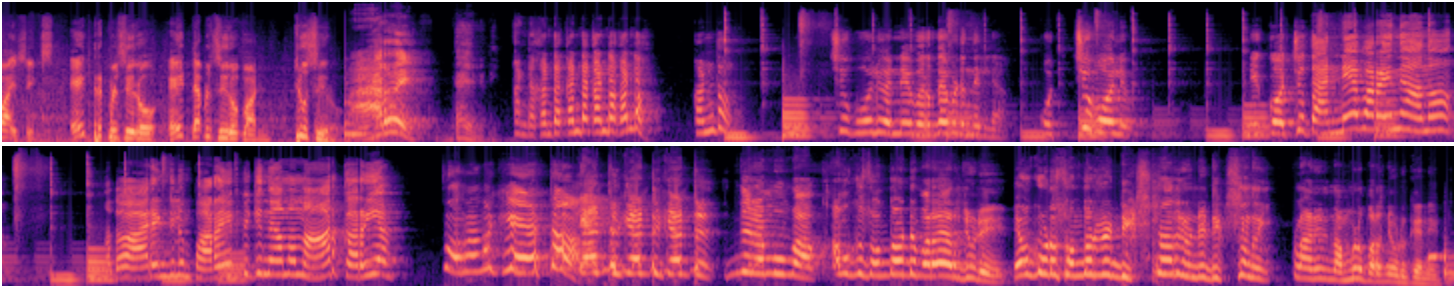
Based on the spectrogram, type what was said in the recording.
five six eight triple zero eight double zero one two zero. കണ്ട കണ്ട കണ്ട കണ്ട കണ്ടോ? കണ്ടോ? കൊച്ചു പോലും എന്നെ വെറുതെ വിടുന്നില്ല. കൊച്ചു പോലും ഈ കൊച്ചു തന്നെ പറയുന്നതാണോ? അതോ ആരെങ്കിലും പറയിപ്പിക്കുന്നതാണോന്ന് ആർക്കറിയാം? കേട്ടോ. കേട്ട് കേട്ട് കേട്ട്. എന്തിനമ്മൂമ്മ നമുക്ക് സ്വന്തമായിട്ട് പറയാൻ അറിഞ്ഞൂടെ? നമുക്ക് ഇവിടെ സ്വന്തമായിട്ട് ഡിക്ഷണറി ഉണ്ട് ഡിക്ഷണറി പ്ലാനിൽ നമ്മൾ പറഞ്ഞു കൊടുക്കാനായിട്ട്.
